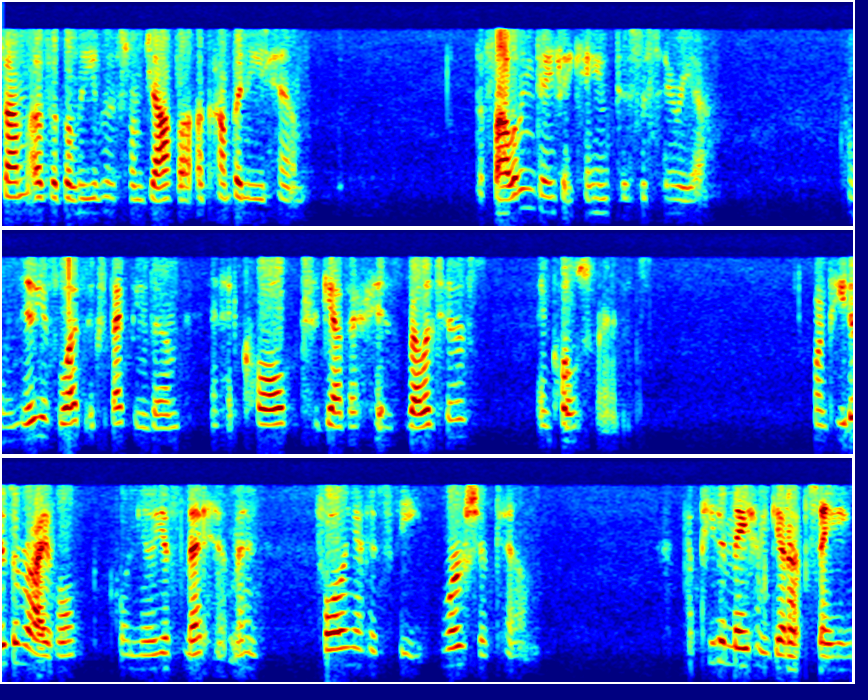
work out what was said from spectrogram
some of the believers from Joppa accompanied him. The following day they came to Caesarea. Cornelius was expecting them and had called together his relatives and close friends. On Peter's arrival, Cornelius met him and, falling at his feet, worshipped him. But Peter made him get up, saying,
